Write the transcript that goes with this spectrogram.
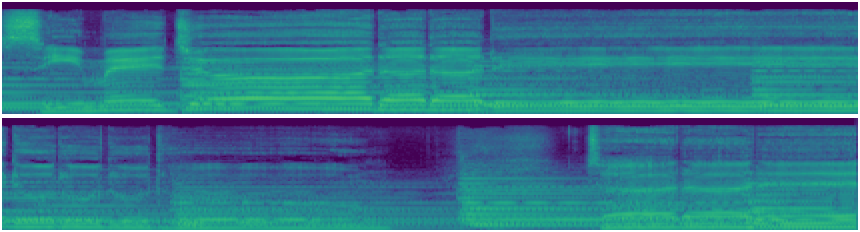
C major, da da de, do do do do, da da de.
